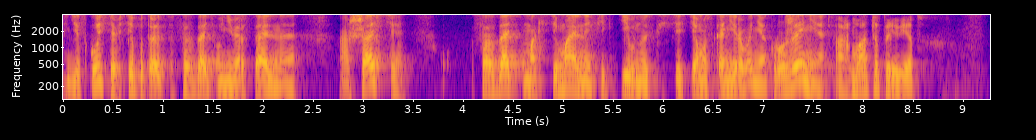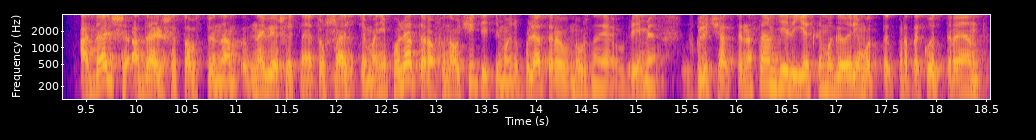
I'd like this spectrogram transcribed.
дискуссия, все пытаются создать универсальное а, шасси, создать максимально эффективную систему сканирования окружения. Армата, привет. А дальше, а дальше, собственно, навешать на эту шасси манипуляторов и научить эти манипуляторы в нужное время включаться. И на самом деле, если мы говорим вот про такой тренд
